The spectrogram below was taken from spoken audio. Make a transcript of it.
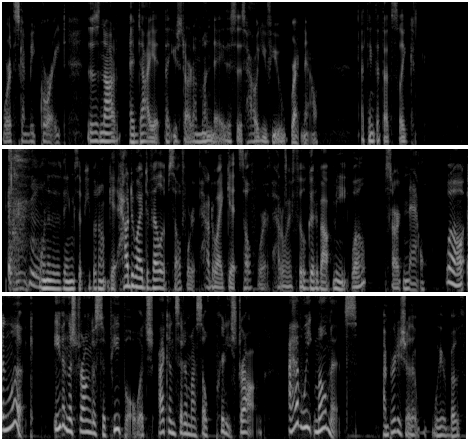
worth is going to be great. This is not a diet that you start on Monday. This is how you view right now. I think that that's like one of the things that people don't get. How do I develop self worth? How do I get self worth? How do I feel good about me? Well, start now. Well, and look, even the strongest of people, which I consider myself pretty strong, I have weak moments. I'm pretty sure that we're both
